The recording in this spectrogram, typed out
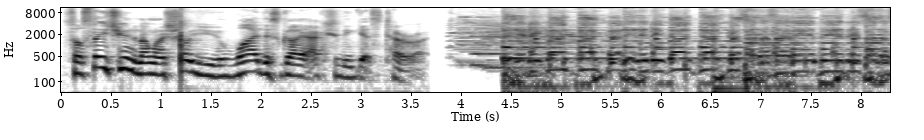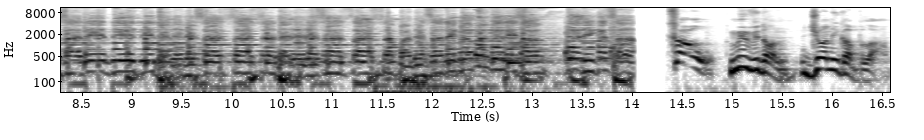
So stay tuned and I'm going to show you why this guy actually gets terrorized. So, moving on, Johnny Gapla.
